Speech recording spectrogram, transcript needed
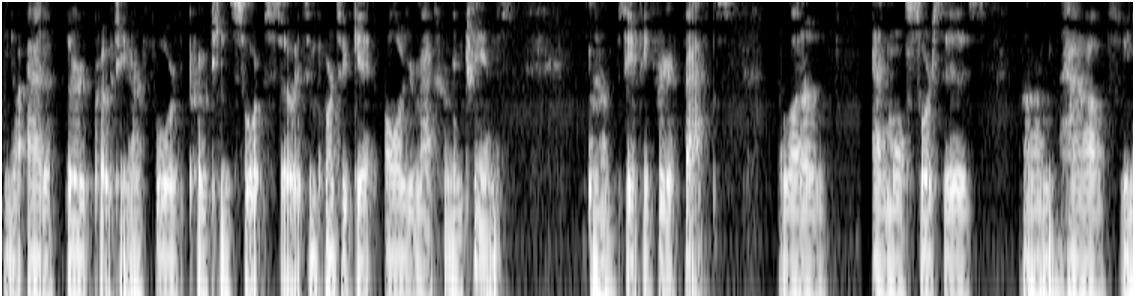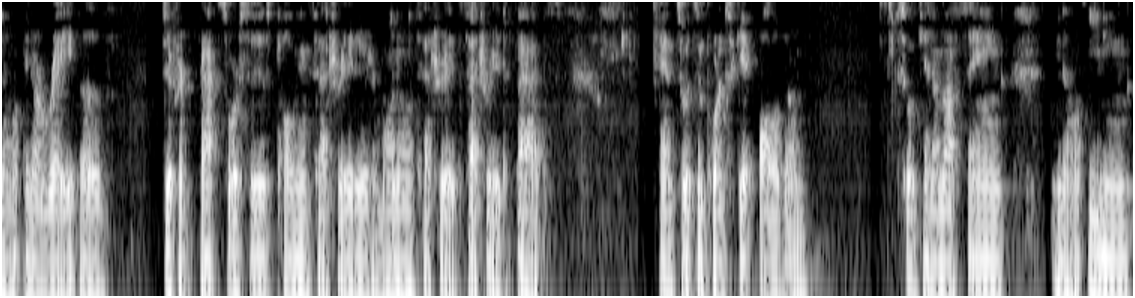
You know, add a third protein or fourth protein source. So it's important to get all your macronutrients. Um, same thing for your fats. A lot of animal sources um, have, you know, an array of different fat sources, polyunsaturated or monounsaturated, saturated fats. And so it's important to get all of them. So again, I'm not saying, you know, eating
